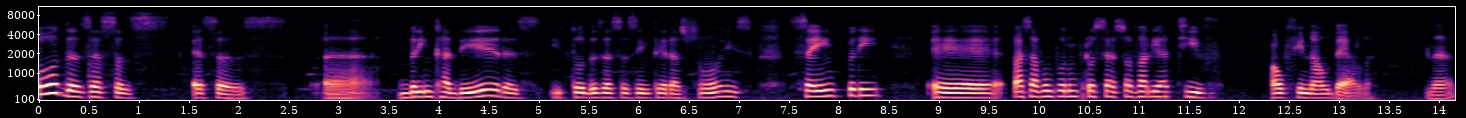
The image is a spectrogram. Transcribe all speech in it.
todas essas, essas uh, brincadeiras e todas essas interações sempre é, passavam por um processo avaliativo ao final dela, né?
